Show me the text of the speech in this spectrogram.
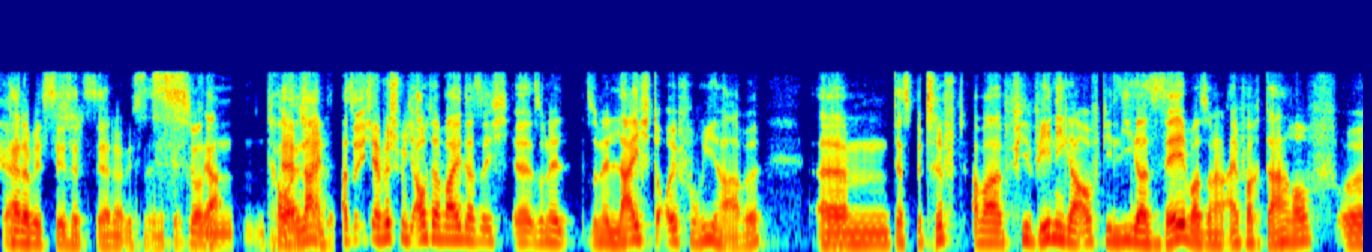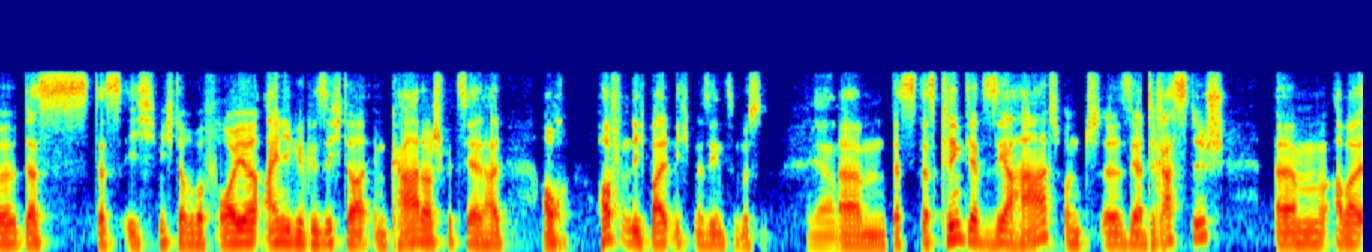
Hertha BSC ist jetzt der nördlichste Das ist schon Ja. ein Trauer. Ähm, nein, also ich erwische mich auch dabei, dass ich äh, so, eine, so eine leichte Euphorie habe. Ähm, das betrifft aber viel weniger auf die Liga selber, sondern einfach darauf, äh, dass, dass ich mich darüber freue, einige Gesichter im Kader speziell halt auch hoffentlich bald nicht mehr sehen zu müssen. Ja. Ähm, das, das klingt jetzt sehr hart und äh, sehr drastisch, ähm, aber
